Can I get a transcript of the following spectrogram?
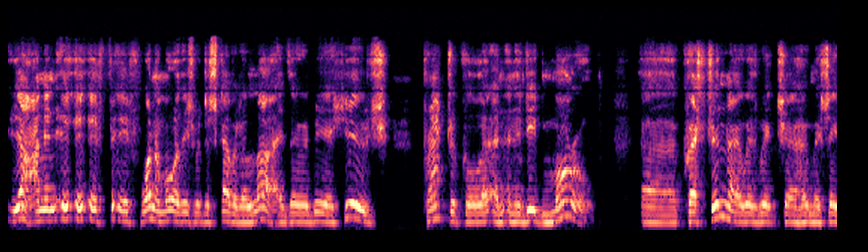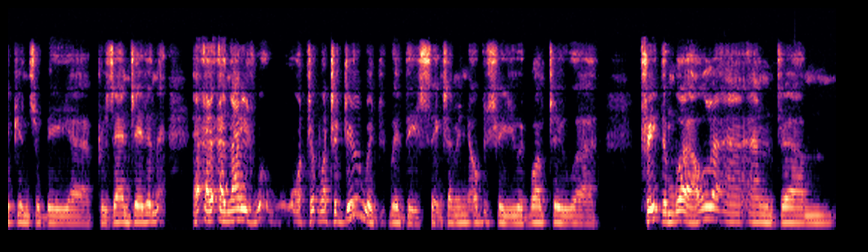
yeah, I mean, if if one or more of these were discovered alive, there would be a huge practical and, and indeed moral uh, question uh, with which uh, Homo sapiens would be uh, presented, and and that is what to, what to do with with these things. I mean, obviously, you would want to uh, treat them well uh, and um,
